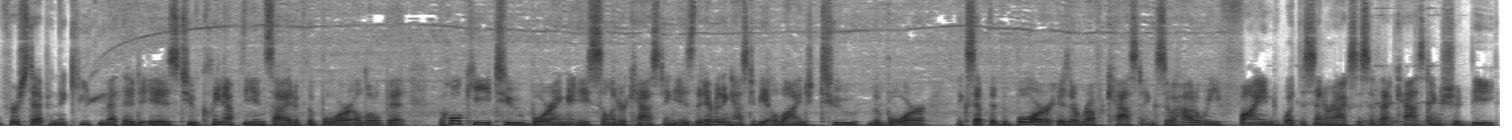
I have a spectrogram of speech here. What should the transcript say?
The first step in the Keith method is to clean up the inside of the bore a little bit. The whole key to boring a cylinder casting is that everything has to be aligned to the bore except that the bore is a rough casting. So how do we find what the center axis of that casting should be?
